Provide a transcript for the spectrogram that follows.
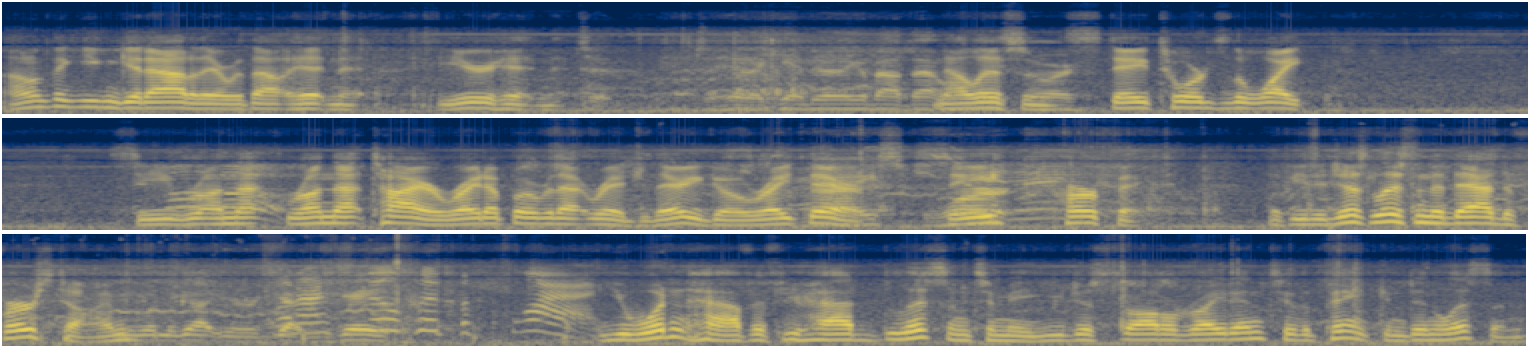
I don't think you can get out of there without hitting it. You're hitting it. It's a hit. I can't do anything about that Now one. buddy, listen, Sorry. stay towards the white. See, run that run that tire right up over that ridge. There you go, right there. Nice See? work. Perfect. If you'd have just listened to Dad the first You time, wouldn't have got your, But got I gate. still hit the flag. you wouldn't have if you had listened to me. You just throttled right into the pink and didn't listen.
